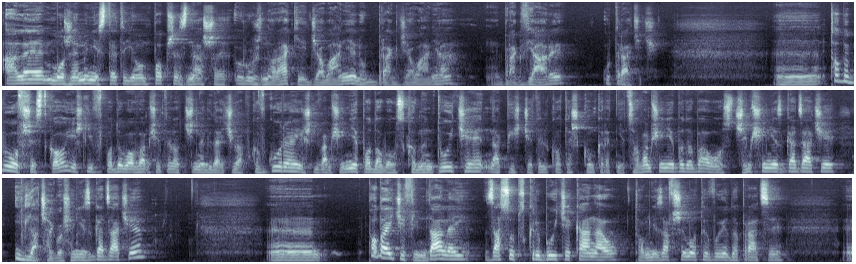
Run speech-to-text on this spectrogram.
ale możemy niestety ją poprzez nasze różnorakie działanie lub brak działania, brak wiary utracić. E, to by było wszystko. Jeśli podobał Wam się ten odcinek, dajcie łapkę w górę. Jeśli Wam się nie podobał, skomentujcie. Napiszcie tylko też konkretnie, co Wam się nie podobało, z czym się nie zgadzacie i dlaczego się nie zgadzacie. E, podajcie film dalej, zasubskrybujcie kanał, to mnie zawsze motywuje do pracy e,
